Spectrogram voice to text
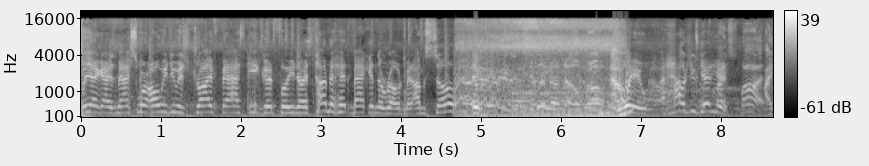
But yeah, guys, man, I swear all we do is drive fast, eat good food. You know, it's time to hit back in the road, man. I'm so. No, no, no, bro. Wait, how'd you get here? Spot. I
